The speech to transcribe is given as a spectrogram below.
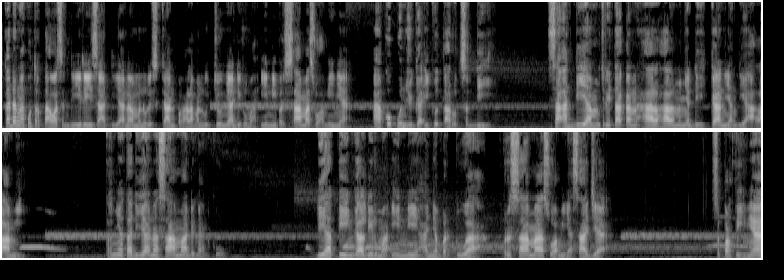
Kadang aku tertawa sendiri saat Diana menuliskan pengalaman lucunya di rumah ini bersama suaminya Aku pun juga ikut larut sedih Saat dia menceritakan hal-hal menyedihkan yang dia alami Ternyata Diana sama denganku dia tinggal di rumah ini hanya berdua bersama suaminya saja. Sepertinya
